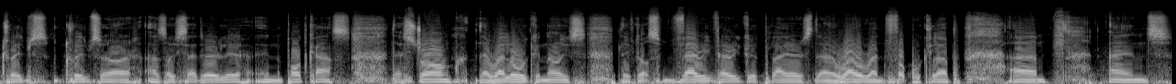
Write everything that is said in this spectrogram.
Cribbs. Cribbs are, as I said earlier in the podcast, they're strong, they're well organised, they've got some very, very good players. They're a well-run football club, um, and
